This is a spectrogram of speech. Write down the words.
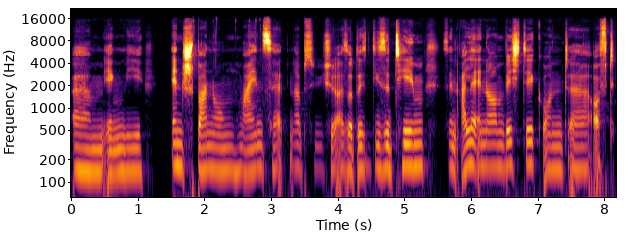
ähm, irgendwie Entspannung, Mindset, ne, Psyche. Also die, diese Themen sind alle enorm wichtig und äh, oft,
